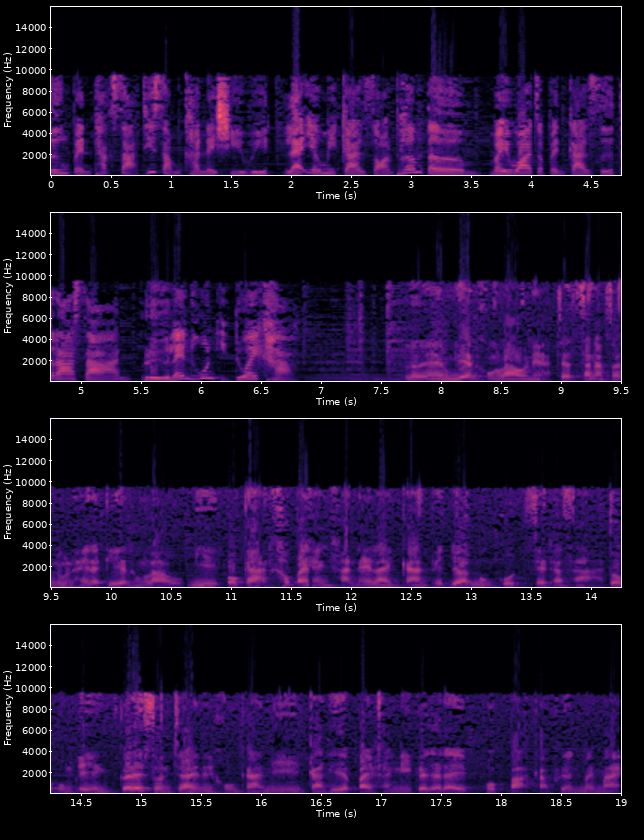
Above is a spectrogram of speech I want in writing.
ซึ่งเป็นทักษะที่สำคัญในชีวิต และยังมีการสอนเพิ่มเติม ไม่ว่าจะเป็นการซื้อตราสาร หรือเล่นหุ้นอีกด้วยค่ะ โรงเรียนโรงเรียนของเราเนี่ยจะสนับสนุนให้นักเรียนของเรา มีโอกาสเข้าไปแข่งขันในรายการเพชรยอดมงกุฎเศรษฐศาสตร์ ตัวผมเองก็ได้สนใจในโครงการนี้ การที่จะไปครั้งนี้ก็จะได้พบปะกับเพื่อนใหม่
